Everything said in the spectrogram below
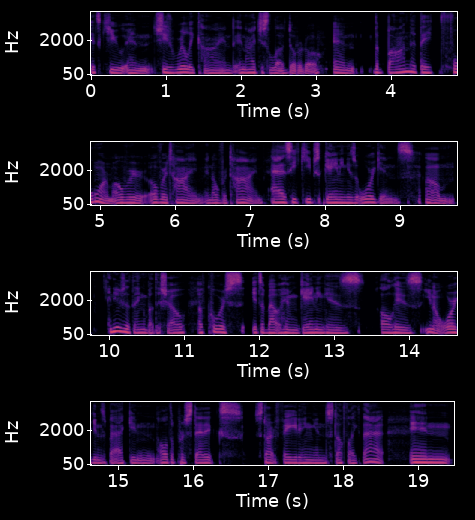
It's cute, and she's really kind, and I just love Dororo and the bond that they form over over time and over time as he keeps gaining his organs. Um, and here's the thing about the show. Of course, it's about him gaining his all his you know organs back and all the prosthetics start fading and stuff like that and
